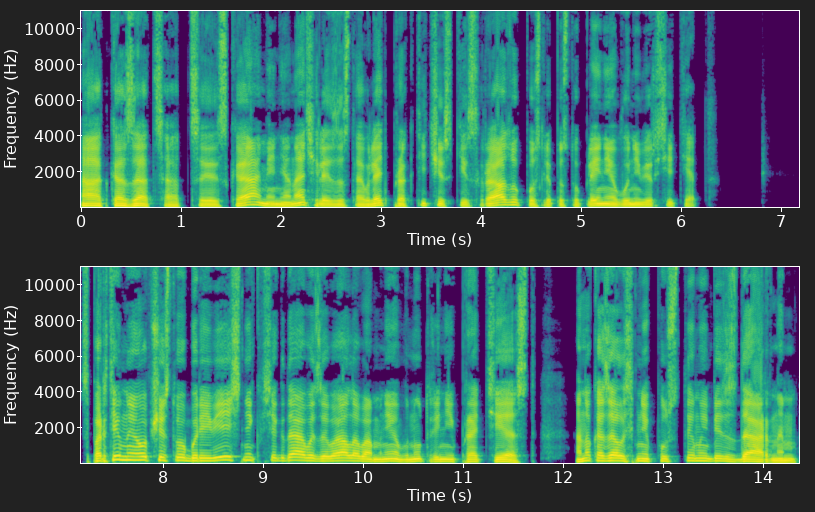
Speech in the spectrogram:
А отказаться от ЦСКА меня начали заставлять практически сразу после поступления в университет. Спортивное общество «Буревестник» всегда вызывало во мне внутренний протест — оно казалось мне пустым и бездарным,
